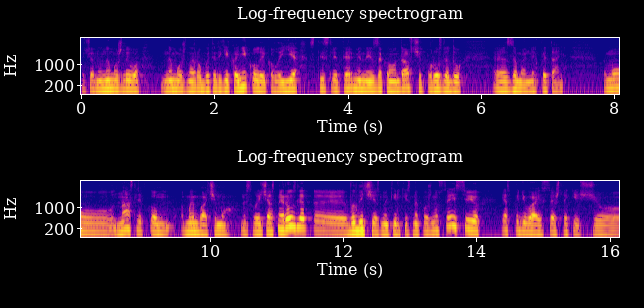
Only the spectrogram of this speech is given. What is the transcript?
Хоча ну, неможливо, не можна робити такі канікули, коли є стислі терміни законодавчі по розгляду е, земельних питань. Тому наслідком ми бачимо несвоєчасний розгляд, е, величезну кількість на кожну сесію. Я сподіваюся, все ж таки, що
